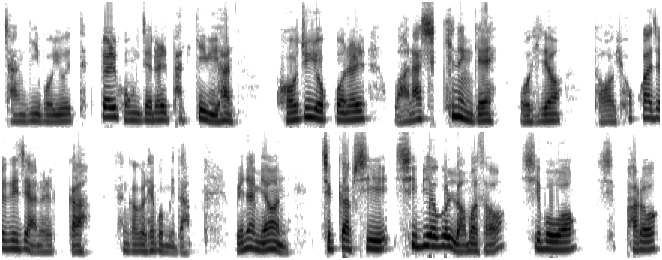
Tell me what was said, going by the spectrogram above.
장기 보유 특별 공제를 받기 위한 거주 요건을 완화시키는 게 오히려 더 효과적이지 않을까 생각을 해봅니다. 왜냐하면 집값이 12억을 넘어서 15억, 18억,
